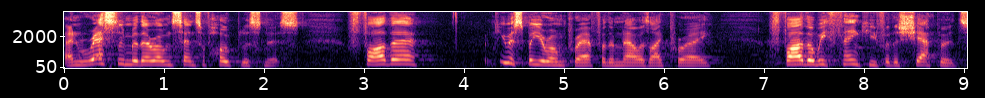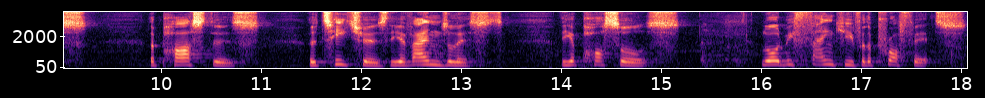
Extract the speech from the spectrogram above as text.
and wrestling with their own sense of hopelessness? Father, you whisper your own prayer for them now as I pray? Father, we thank you for the shepherds, the pastors, the teachers, the evangelists, the apostles. Lord, we thank you for the prophets.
